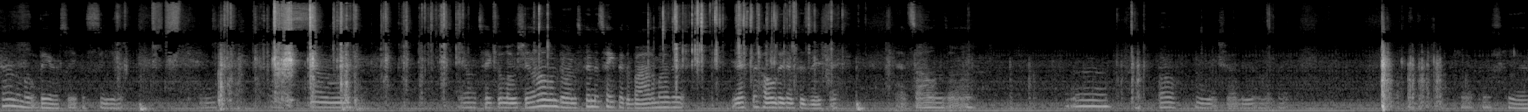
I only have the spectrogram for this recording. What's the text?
turn a little bare so you can see it. Okay. So, I'm gonna take the lotion. All I'm doing is putting the tape at the bottom of it just to hold it in position. That's all I'm doing. Mm, I did like that. Put this here.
